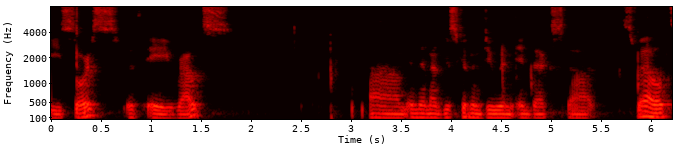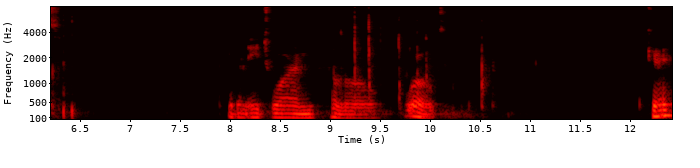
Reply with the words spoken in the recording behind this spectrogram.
a source with a routes. Um, and then I'm just going to do an index.svelte with an h1 hello world. Okay,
